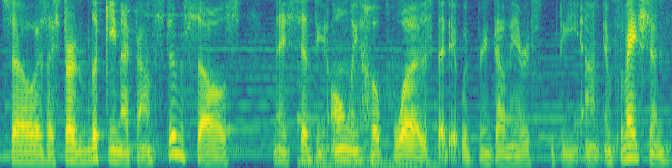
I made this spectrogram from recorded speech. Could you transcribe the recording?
So as I started looking, I found stem cells, they said the only hope was that it would bring down the, the um, inflammation.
